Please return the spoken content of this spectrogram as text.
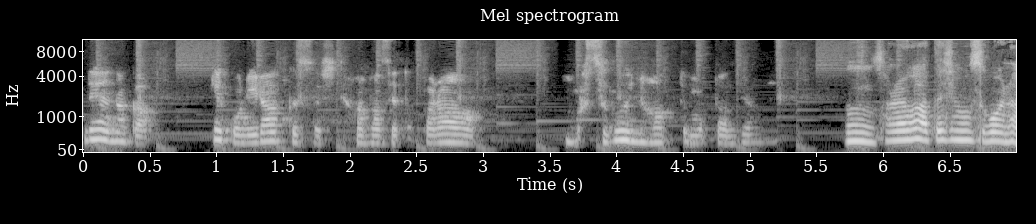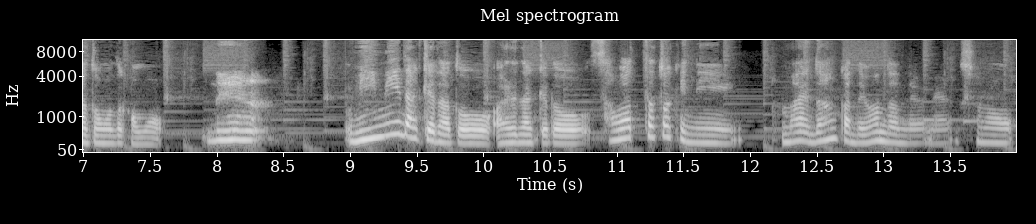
でなんか結構リラックスして話せたからなんかすごいなって思ったんだよね。うんそれは私もすごいなと思ったかも。ね。耳だけだとあれだけど触った時に前なんかで読んだんだよね。その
